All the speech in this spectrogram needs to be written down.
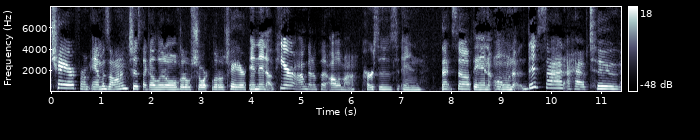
chair from Amazon. It's just like a little, little short little chair. And then up here, I'm gonna put all of my purses and that stuff. Then on this side, I have two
